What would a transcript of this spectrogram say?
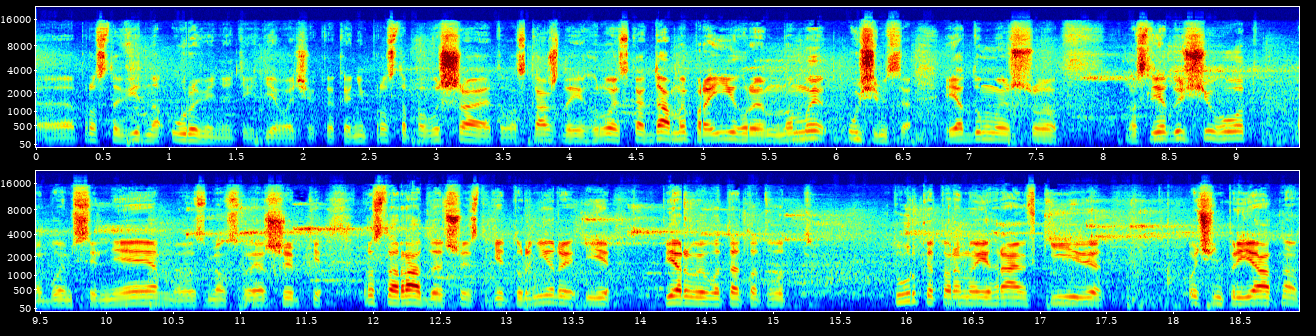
э, просто видно уровень этих девочек, как они просто повышают его с каждой игрой. Сказать, да, мы проигрываем, но мы учимся. И я думаю, что на следующий год мы будем сильнее, мы возьмем свои ошибки. Просто радует, что есть такие турниры. И первый вот этот вот тур, который мы играем в Киеве, очень приятно,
